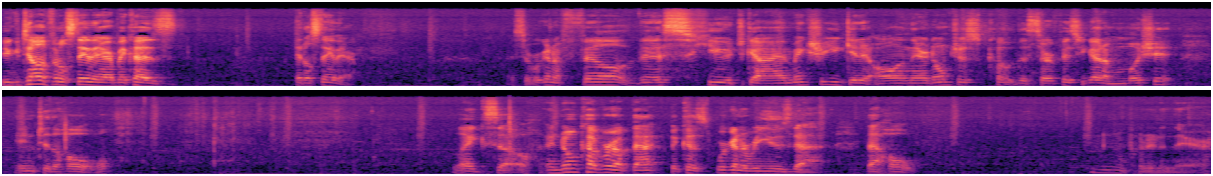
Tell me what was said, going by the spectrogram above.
You can tell if it'll stay there because it'll stay there. So we're gonna fill this huge guy. Make sure you get it all in there. Don't just coat the surface. You gotta mush it into the hole. Like so. And don't cover up that because we're gonna reuse that, that hole. Gonna put it in there.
